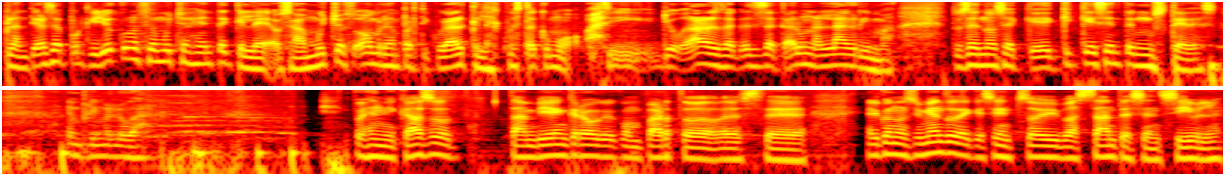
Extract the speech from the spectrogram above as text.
plantearse, porque yo conocí a mucha gente que le, o sea, muchos hombres en particular que les cuesta como así llorar, sacar una lágrima. Entonces, no sé, ¿qué, qué, qué sienten ustedes en primer lugar? Pues en mi caso, también creo que comparto este, el conocimiento de que sí, soy bastante sensible.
